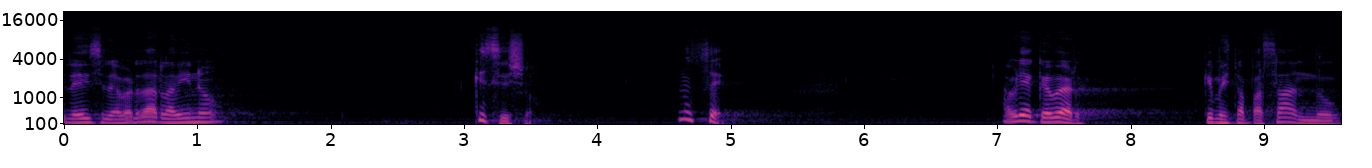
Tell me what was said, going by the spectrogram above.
y le dice la verdad, rabino, ¿qué sé yo? No sé. Habría que ver qué me está pasando,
